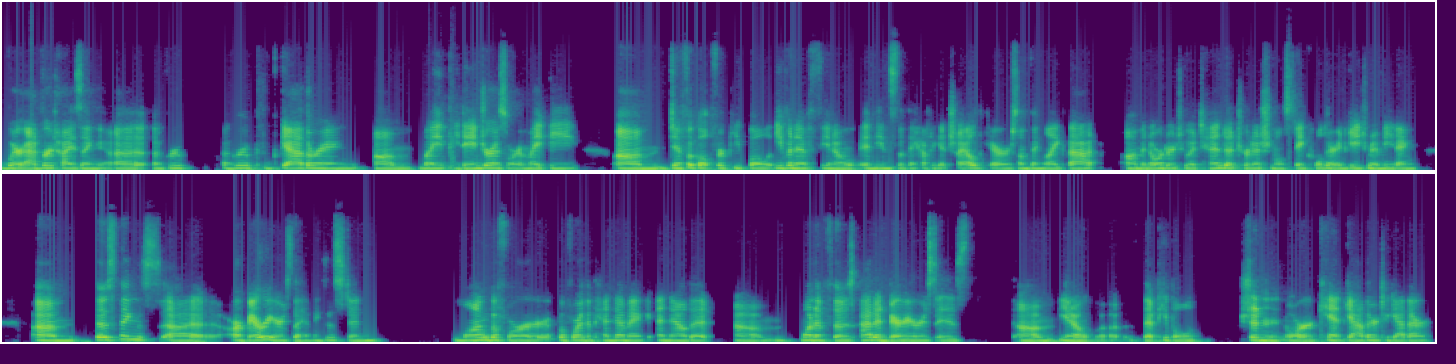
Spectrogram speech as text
where advertising a, a, group a group gathering um, might be dangerous, or it might be um, difficult for people, even if you know it means that they have to get childcare or something like that um, in order to attend a traditional stakeholder engagement meeting. Um, those things uh, are barriers that have existed long before before the pandemic, and now that um, one of those added barriers is, um, you know, uh, that people shouldn't or can't gather together.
